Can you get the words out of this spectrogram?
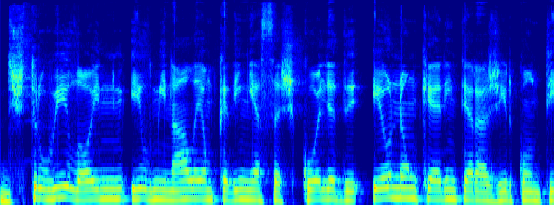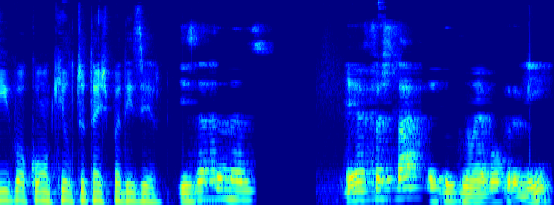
destruí-lo ou eliminá-lo, é um bocadinho essa escolha de eu não quero interagir contigo ou com aquilo que tu tens para dizer. Exatamente. É afastar aquilo que não é bom para mim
